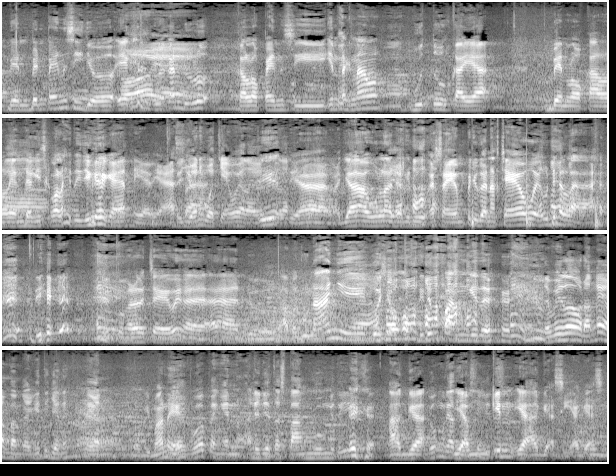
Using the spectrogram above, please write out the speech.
band-band pensi Jo ya kan Oh, gue iya, kan iya. dulu kalau pensi internal Ah. butuh kayak band lokal yang Ah. dari sekolah itu juga kan ya biasa Tujuannya buat cewek lah ya. Iya, ya nggak jauh lah dari Iya. dulu SMP juga anak cewek udah lah dia ada cewek nggak aduh apa gunanya gue show off di depan gitu Tapi lo orangnya yang bang kayak gitu Jan ya? Yang mau gimana ya gue pengen ada di atas panggung gitu ya. agak ya mungkin gitu ya agak sih agak sih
